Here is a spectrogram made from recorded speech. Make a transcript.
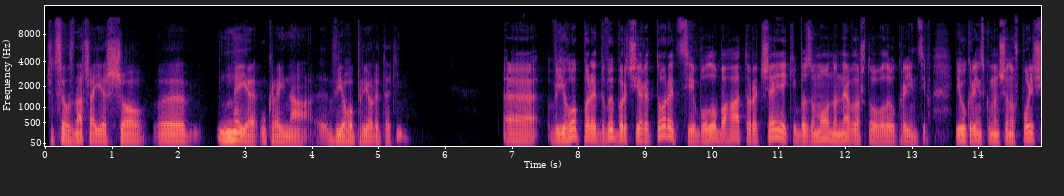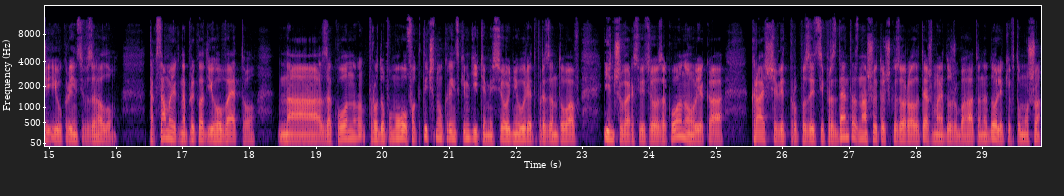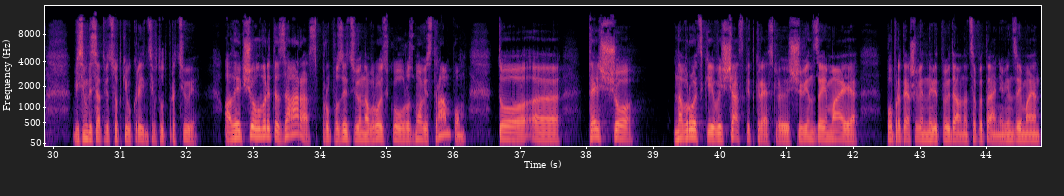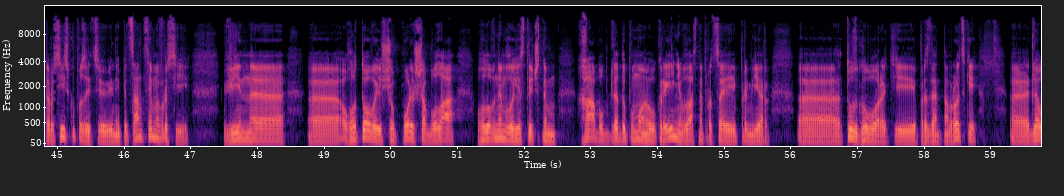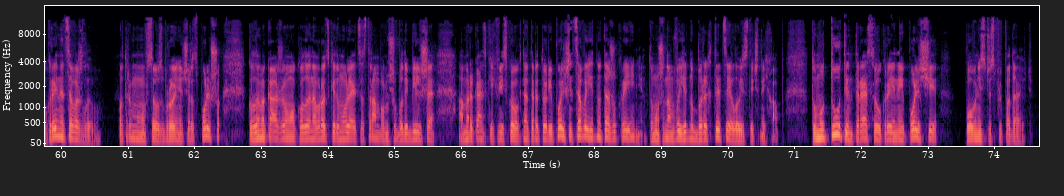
Чи це означає, що е, не є Україна в його пріоритеті? Е, в його передвиборчій риториці було багато речей, які безумовно не влаштовували українців, і українську меншину в Польщі, і українців загалом. Так само, як, наприклад, його вето на закон про допомогу фактично українським дітям. І сьогодні уряд презентував іншу версію цього закону, яка краща від пропозиції президента з нашої точки зору, але теж має дуже багато недоліків, тому що 80% українців тут працює. Але якщо говорити зараз про позицію Навроцького у розмові з Трампом, то е, те, що Навроцький весь час підкреслює, що він займає, попри те, що він не відповідав на це питання, він займає антиросійську позицію. Він і під санкціями в Росії. Він е, е, готовий, щоб Польща була головним логістичним хабом для допомоги Україні. Власне, про це і прем'єр е, Туск говорить, і президент Навроцький. Е, для України це важливо. Отримуємо все озброєння через Польщу. Коли ми кажемо, коли Навроцький домовляється з Трампом, що буде більше американських військових на території Польщі, це вигідно теж Україні, тому що нам вигідно берегти цей логістичний хаб. Тому тут інтереси України і Польщі повністю співпадають.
